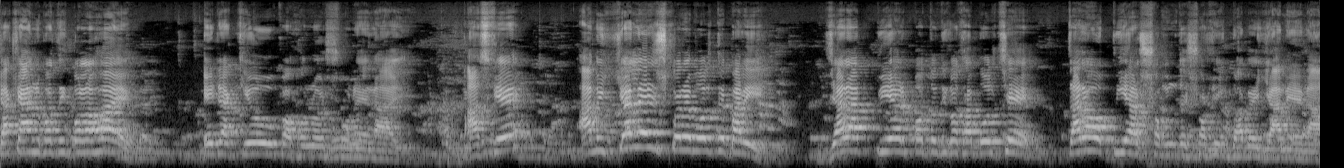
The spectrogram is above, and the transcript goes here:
কাকে আনুপাতিক বলা হয়? এটা কেউ কখনো শোনে নাই। আজকে আমি চ্যালেঞ্জ করে বলতে পারি যারা পিয়ার পদ্ধতি কথা বলছে, তারাও পিয়ার সম্বন্ধে সঠিকভাবে জানে না।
